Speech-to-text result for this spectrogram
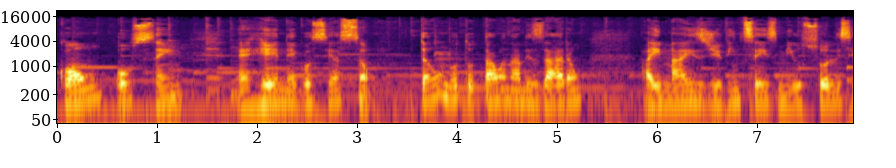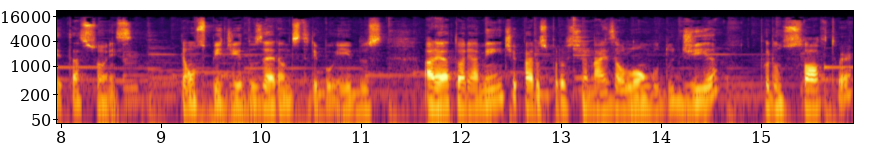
com ou sem é, renegociação. Então, no total, analisaram aí mais de 26 mil solicitações. Então, os pedidos eram distribuídos aleatoriamente para os profissionais ao longo do dia por um software.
